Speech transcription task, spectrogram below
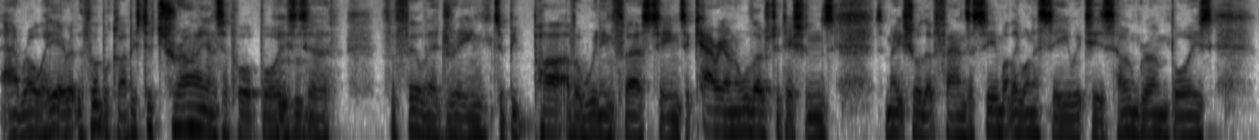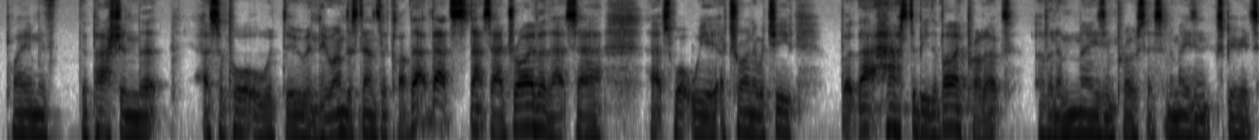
our role here at the football club is to try and support boys mm-hmm. to fulfill their dream, to be part of a winning first team, to carry on all those traditions, to make sure that fans are seeing what they want to see, which is homegrown boys playing with the passion that a supporter would do and who understands the club. That that's that's our driver. That's our that's what we are trying to achieve. But that has to be the byproduct of an amazing process, an amazing experience.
